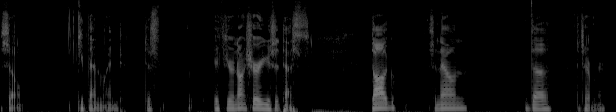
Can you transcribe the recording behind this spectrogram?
So keep that in mind. Just if you're not sure, use the tests. Dog is a noun, the determiner.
